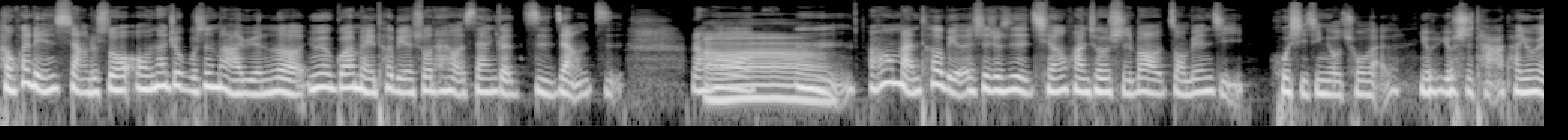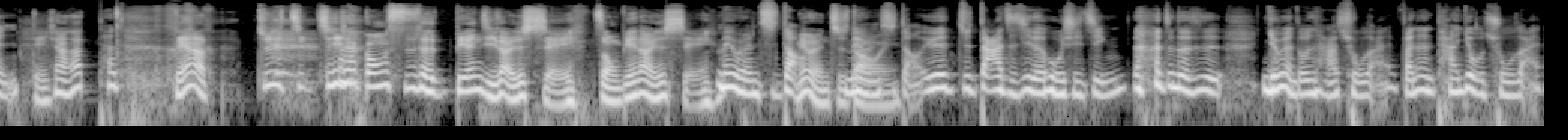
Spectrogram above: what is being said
很会联想，就说哦，那就不是马云了，因为官媒特别说他有三个字这样子，然后、啊、嗯，然后蛮特别的是，就是前环球时报总编辑。胡锡进又出来了，又又是他，他永远等一下，他他等一下，就是这这家公司的编辑到底是谁？总编到底是谁？没有人知道，没有人知道，没有人知道，因为就大家只记得胡锡进，他真的是永远都是他出来，反正他又出来，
